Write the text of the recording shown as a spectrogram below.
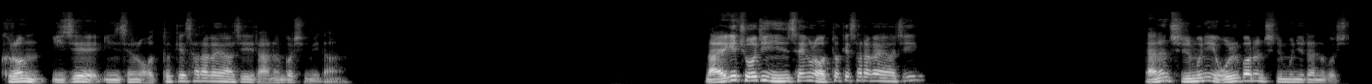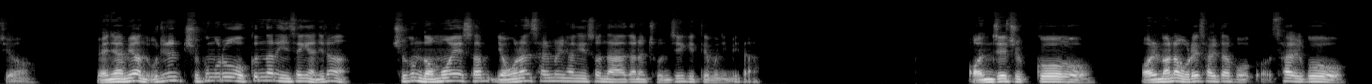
그럼 이제 인생을 어떻게 살아가야 하지라는 것입니다. 나에게 주어진 인생을 어떻게 살아가야 하지? 라는 질문이 올바른 질문이라는 것이죠. 왜냐하면 우리는 죽음으로 끝나는 인생이 아니라 죽음 너머의 삶, 영원한 삶을 향해서 나아가는 존재이기 때문입니다. 언제 죽고 얼마나 오래 살다 보, 살고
